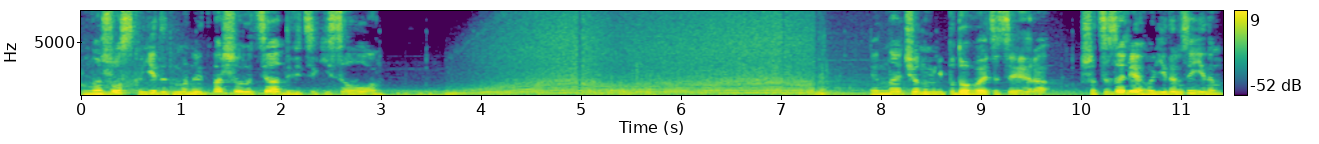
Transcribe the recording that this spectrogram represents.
Вона жорстко їде, до мене від першого лиця, дивіться який салон. Я не знаю, чого мені подобається ця гра. Що це за Лего? Їдем заїдем.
